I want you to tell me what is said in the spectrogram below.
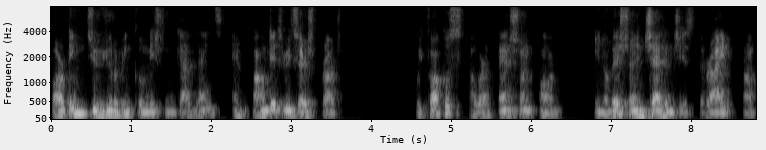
according to European Commission guidelines and funded research projects. We focus our attention on innovation and challenges derived from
